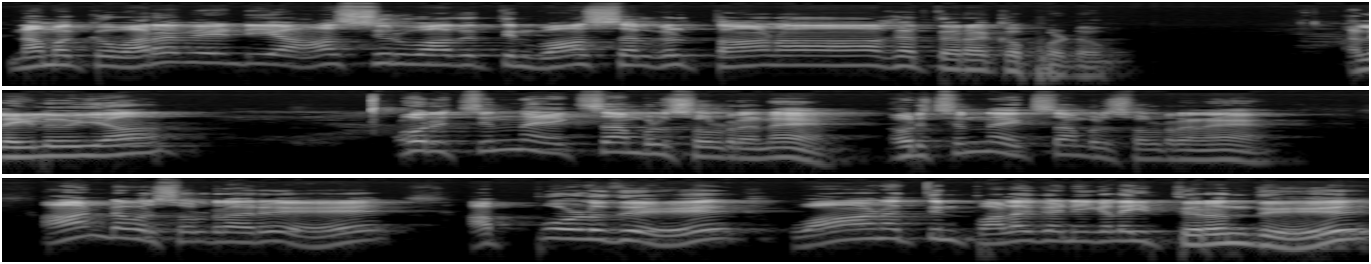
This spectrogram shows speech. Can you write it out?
நமக்கு வர வேண்டிய ஆசிர்வாதத்தின் வாசல்கள் தானாக திறக்கப்படும். அல்லேலூயா. ஒரு சின்ன எக்ஸாம்பிள் சொல்கிறேனே ஒரு சின்ன எக்ஸாம்பிள் சொல்கிறேனே ஆண்டவர் சொல்கிறாரு அப்பொழுது வானத்தின் பலகணிகளை திறந்து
